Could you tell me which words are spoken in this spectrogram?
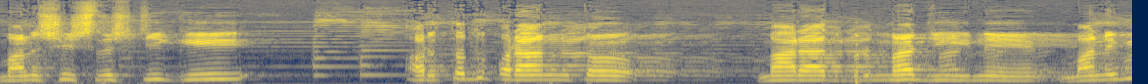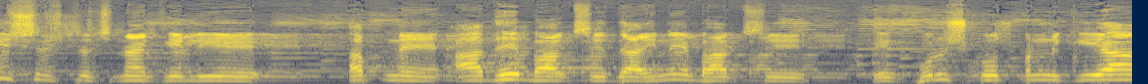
मानसी सृष्टि की और तदुपरांत तो महाराज ब्रह्मा जी ने मानवीय सृष्टि रचना के लिए अपने आधे भाग से, दाहिने भाग से एक पुरुष को उत्पन्न किया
